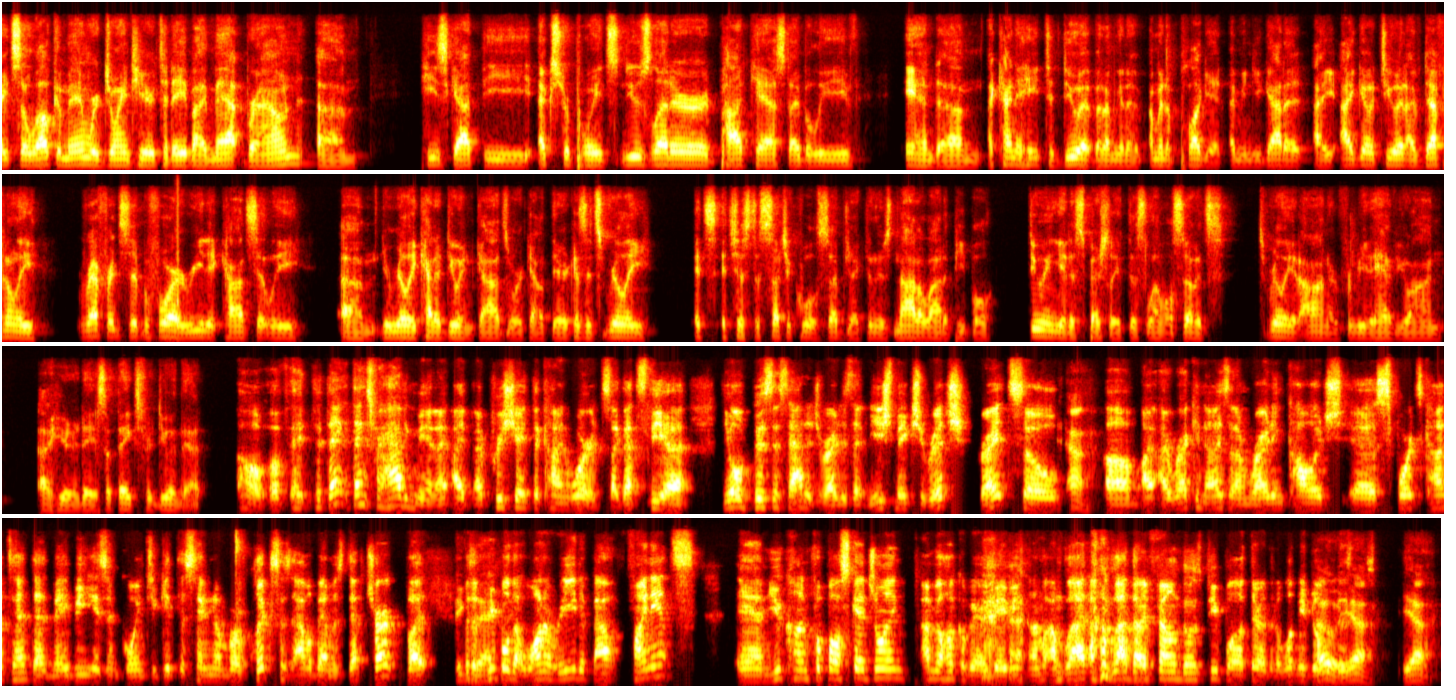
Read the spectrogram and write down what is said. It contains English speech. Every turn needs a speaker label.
Speaker 1: right, so welcome in. We're joined here today by Matt Brown. Um, he's got the Extra Points newsletter podcast, I believe, and um, I kind of hate to do it, but I'm gonna I'm gonna plug it. I mean, you gotta. I I go to it. I've definitely referenced it before. I read it constantly. Um, you're really kind of doing God's work out there because it's really it's it's just a, such a cool subject, and there's not a lot of people doing it, especially at this level. So it's it's really an honor for me to have you on uh, here today. So thanks for doing that.
Speaker 2: Oh, oh th- thanks for having me, and I, I, appreciate the kind words. Like that's the uh, the old business adage, right? Is that niche makes you rich, right? So, yeah. um, I, I, recognize that I'm writing college uh, sports content that maybe isn't going to get the same number of clicks as Alabama's depth chart, but exactly. for the people that want to read about finance and UConn football scheduling, I'm the Huckleberry baby. I'm, I'm, glad I'm glad that I found those people out there that'll let me build oh, a
Speaker 1: business. Yeah, yeah.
